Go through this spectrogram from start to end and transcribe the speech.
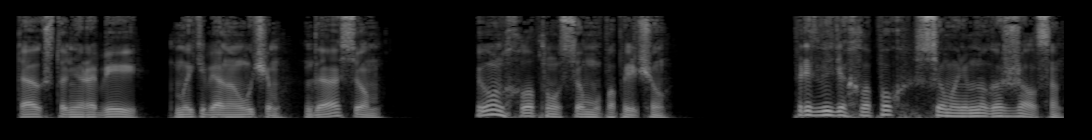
Так что не робей, мы тебя научим, да, Сем?» И он хлопнул Сему по плечу. Предвидя хлопок, Сема немного сжался,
